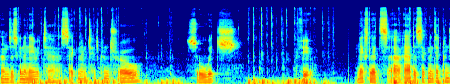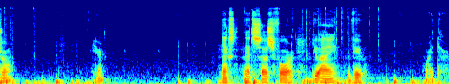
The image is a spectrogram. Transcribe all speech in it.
I'm just gonna name it uh, segmented control switch view. Next, let's uh, add a segmented control here. Next, let's search for UI view right there.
